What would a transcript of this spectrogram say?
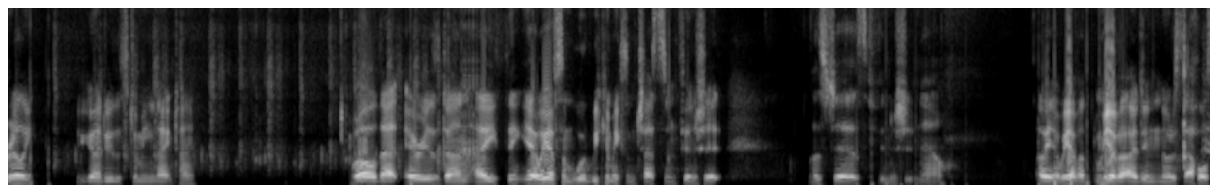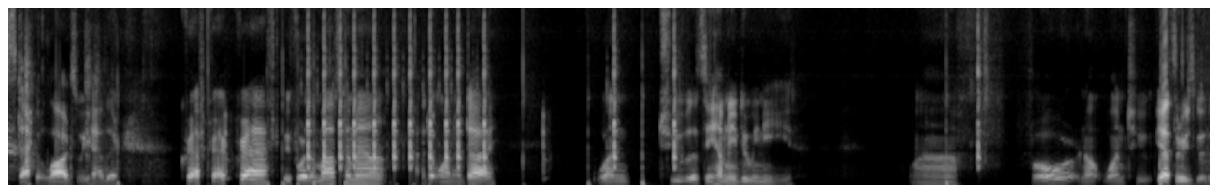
Really? You gonna do this to me nighttime? Well, that area's done. I think, yeah, we have some wood. We can make some chests and finish it. Let's just finish it now. Oh yeah, we have a, we have a, I didn't notice that whole stack of logs we have there. Craft, craft, craft before the mobs come out. I don't want to die. One, two, let's see, how many do we need? Uh, four, no, one, two, yeah, three is good.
